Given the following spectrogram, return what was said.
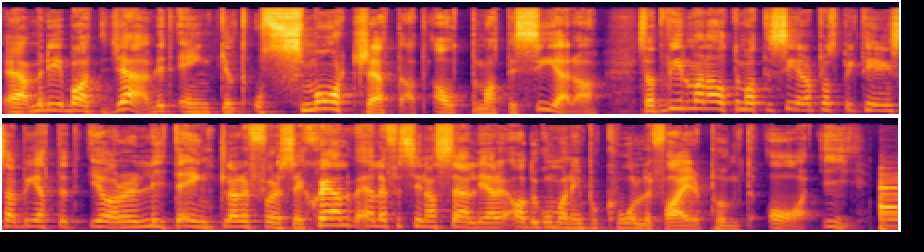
eh, men det är bara ett jävligt enkelt och smart sätt att automatisera. Så att vill man automatisera prospekteringsarbetet, göra det lite enklare för sig själv eller för sina säljare, ja då går man in på qualifier.ai.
